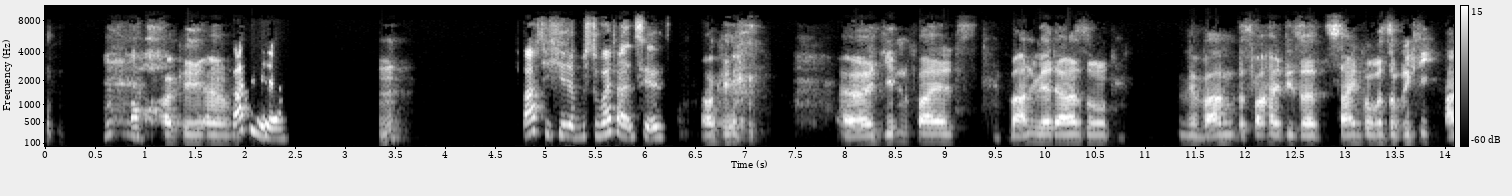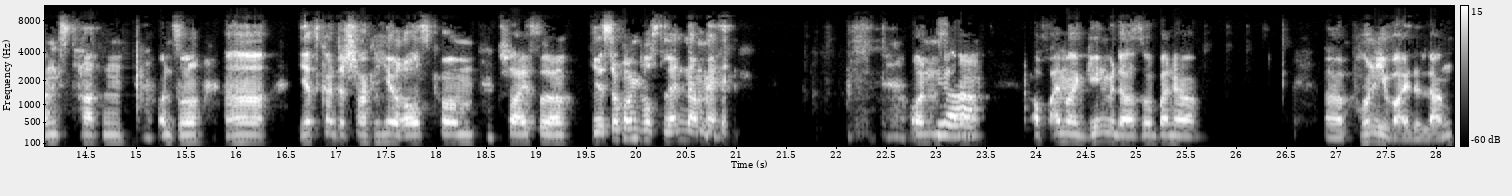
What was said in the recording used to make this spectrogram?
Oh, Okay, ähm, warte hier. hm? Warte hier, bis du weitererzählst. Okay. Äh, jedenfalls waren wir da so, wir waren, das war halt diese Zeit, wo wir so richtig Angst hatten und so, ah, jetzt könnte Shaggy hier rauskommen. Scheiße, hier ist doch irgendwo Slenderman. Und Ja. äh, auf einmal gehen wir da so bei einer äh, Ponyweide lang.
